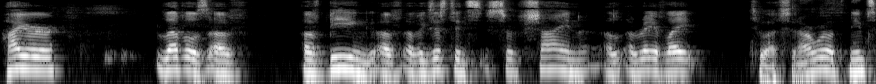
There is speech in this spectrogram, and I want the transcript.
higher levels of of being, of, of existence, sort of shine a, a ray of light to us in our world. It's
